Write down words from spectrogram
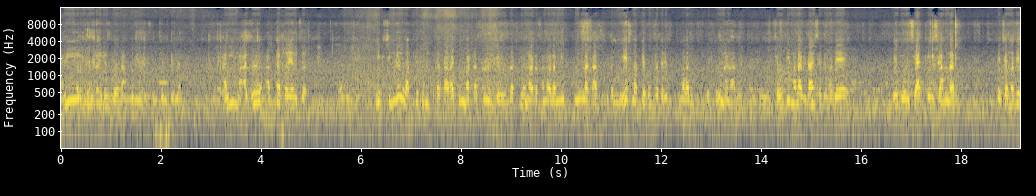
आणि आणि माझं आतापर्यंत एक सिंगल वाक्य तुम्ही कुठं काढा की मराठा समाजाच्या विरोधात किंवा मराठा समाजाला मी कुठं म्हणजे एक वाक्य कुठलं तरी तुम्हाला मिळणार. शेवटी मला विधानसभेमध्ये हे दोनशे अठ्ठ्याऐंशी आमदार. त्याच्यामध्ये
